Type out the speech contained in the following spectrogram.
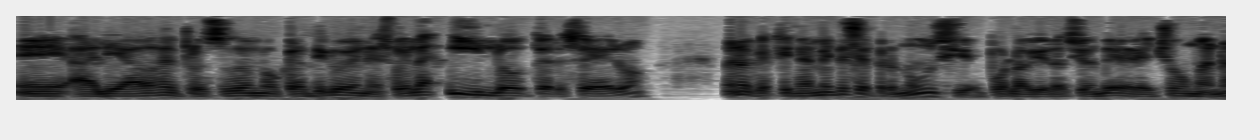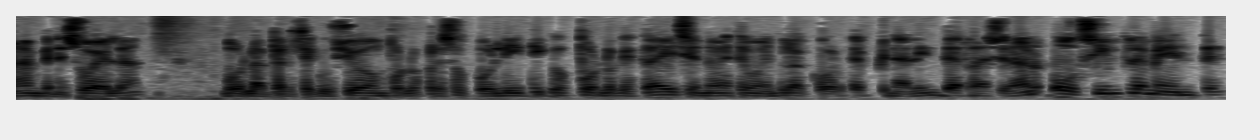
eh, aliados del proceso democrático de Venezuela. Y lo tercero, bueno, que finalmente se pronuncie por la violación de derechos humanos en Venezuela, por la persecución, por los presos políticos, por lo que está diciendo en este momento la Corte Penal Internacional o simplemente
